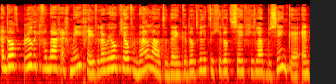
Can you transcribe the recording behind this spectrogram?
En dat wilde ik je vandaag echt meegeven. Daar wil ik je over na laten denken. Dat wil ik dat je dat eens eventjes laat bezinken. En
